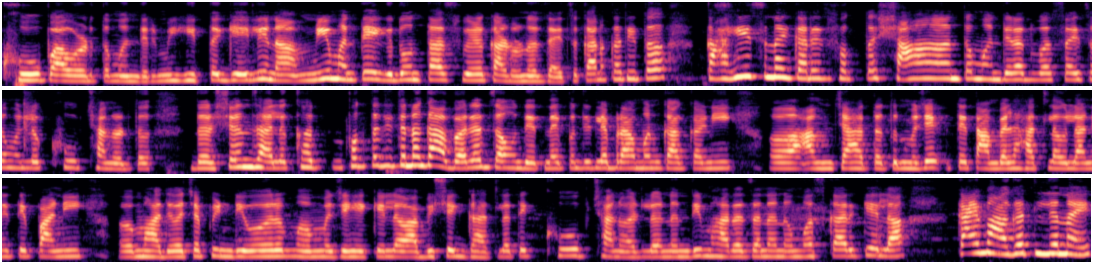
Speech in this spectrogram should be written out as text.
खूप आवडतं मंदिर. मी इथं गेली ना मी म्हणते एक दोन तास वेळ काढूनच जायचं. कारण का तिथं काहीच नाही करायचं. फक्त शांत मंदिरात बसायचं म्हटलं खूप छान वाटतं. दर्शन झालं ख फक्त तिथं ना गाभाऱ्यात जाऊन देत नाही. पण तिथल्या ब्राह्मण काकांनी आमच्या हातातून म्हणजे ते तांब्याला हात लावला आणि ते पाणी महादेवाच्या पिंडीवर म्हणजे हे केलं अभिषेक घातला. ते खूप छान वाटलं. नंदी महाराजांना नमस्कार केला. काय मागतलं नाही.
